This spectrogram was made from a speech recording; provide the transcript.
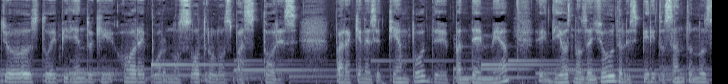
yo estoy pidiendo que ore por nosotros los pastores para que en ese tiempo de pandemia eh, Dios nos ayude, el Espíritu Santo nos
